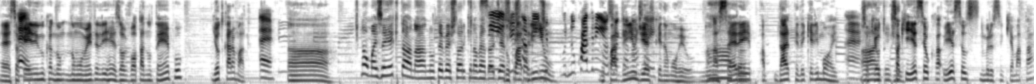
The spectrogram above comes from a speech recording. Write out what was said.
É, só que É. ele nunca, no, no momento ele resolve voltar no tempo e outro cara mata. É. Ah. Não, mas aí é que tá. na- não teve a história que na verdade Sim, é no justamente quadrinho- No quadrinho, No só que eu quadrinho não o sei. JFK não morreu. No- Ah, na tá. série a- dá a entender que ele morre. É. Só, Ah, que, outro- entendi. só que ia ser, o, cla- ia ser os números assim, que ia matar.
